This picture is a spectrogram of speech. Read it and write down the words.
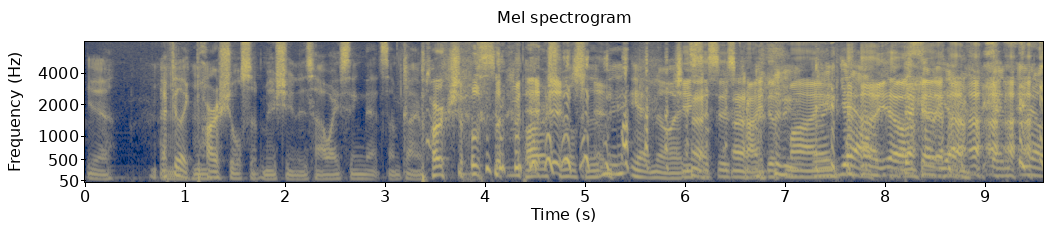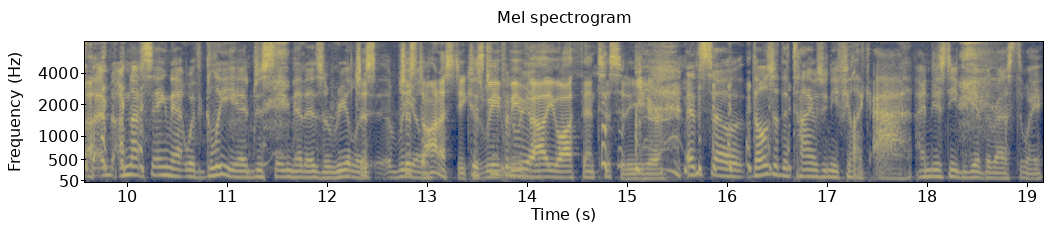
yeah. I feel like mm-hmm. partial submission is how I sing that sometimes. Partial submission. partial submission. Yeah, no. it's- Jesus is uh, kind of uh, mine. yeah, yeah, that okay. kind of, yeah. And you know, I'm- I'm not saying that with glee. I'm just saying that as a realist. Just, real just honesty because just we, keep it we real. value authenticity here. And so those are the times when you feel like, ah, I just need to give the rest away.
